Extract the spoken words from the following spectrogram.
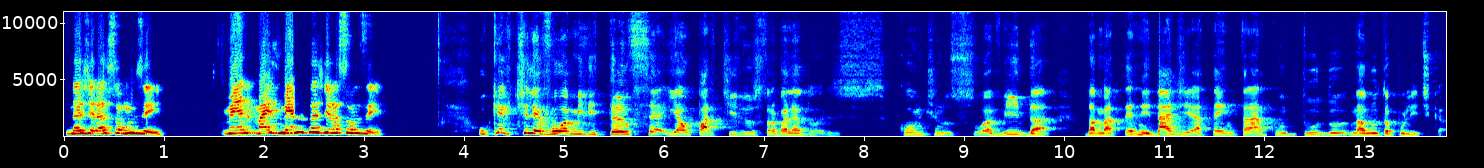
da geração Z, Men mas menos da geração Z. O que, que te levou à militância e ao Partido dos Trabalhadores? Conte-nos sua vida da maternidade até entrar com tudo na luta política.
